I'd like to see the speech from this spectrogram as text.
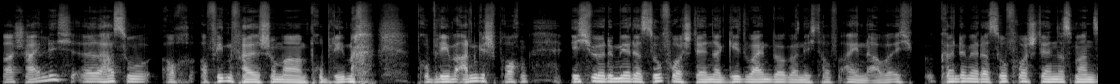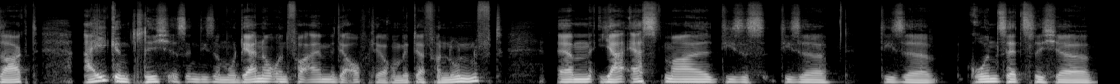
wahrscheinlich äh, hast du auch auf jeden Fall schon mal ein Problem, Probleme angesprochen. Ich würde mir das so vorstellen, da geht Weinberger nicht drauf ein, aber ich könnte mir das so vorstellen, dass man sagt, eigentlich ist in dieser Moderne und vor allem mit der Aufklärung, mit der Vernunft, ähm, ja erstmal dieses, diese, diese grundsätzliche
